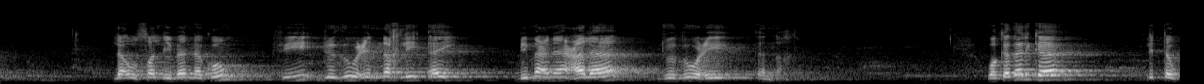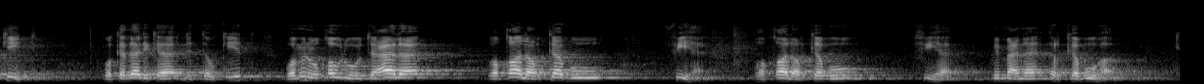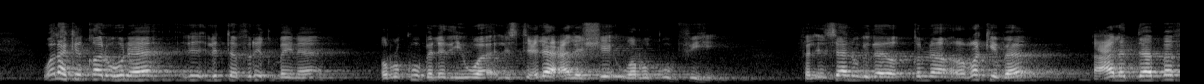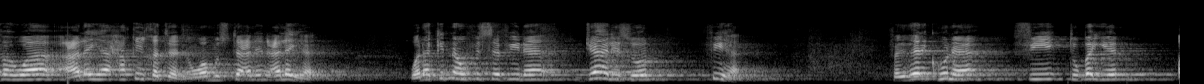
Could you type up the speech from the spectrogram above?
لأصلبنكم في جذوع النخل أي بمعنى على جذوع النخل. وكذلك للتوكيد وكذلك للتوكيد ومنه قوله تعالى وقال اركبوا فيها. وقال اركبوا فيها بمعنى اركبوها. ولكن قالوا هنا للتفريق بين الركوب الذي هو الاستعلاء على الشيء والركوب فيه. فالإنسان إذا قلنا ركب على الدابة فهو عليها حقيقة هو عليها ولكنه في السفينة جالس فيها. فلذلك هنا في تبين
